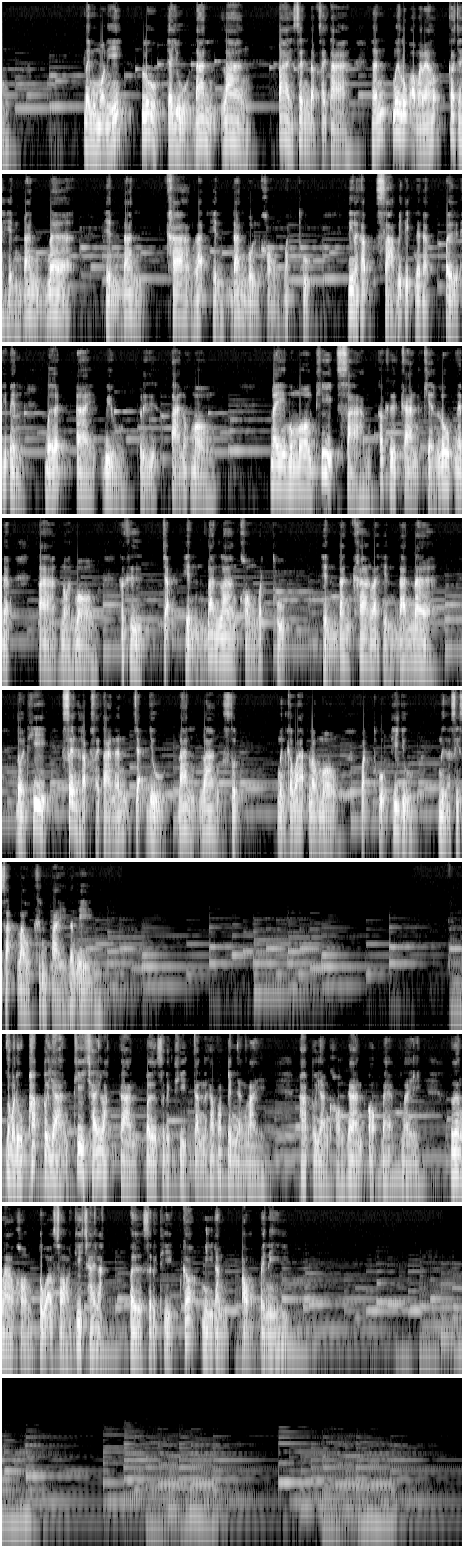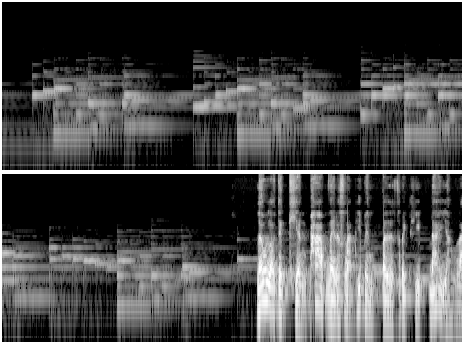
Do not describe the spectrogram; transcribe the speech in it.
ในมุมมองนี้ รูปจะอยู่ด้านล่าง ใต้เส้นดับสายตานั้นเมื่อรูปออกมาแล้วก็จะเห็นด้านหน้า เห็นด้านข้างและเห็นด้านบนของวัตถุ นี่แหละครับสามมิติในแบบเปิดที่เป็น bird eye view หรือตานกมอง ในมุมมองที่ 3 ก็คือการเขียนรูปในแบบตาหนอนมอง ก็คือจะ เห็นด้านล่างของวัตถุ เห็นด้านข้างและเห็นด้านหน้า โดยที่เส้นระดับสายตานั้นจะอยู่ด้านล่างสุด เหมือนกับว่าเรามองวัตถุที่อยู่เหนือศีรษะเราขึ้นไปนั่นเองเรามาดูภาพตัวอย่างที่ใช้หลักการเปิดสเปกทีกันนะครับว่าเป็นอย่างไราพตัวอย่างของงานออกแบบในเรื่องราวของตัวอักษรที่ใช้หลักเปิดสเปกทีฟก็มีดังต่อไปนี้ แล้วเราจะเขียนภาพในลักษณะที่เป็นเปอร์สเปกทีฟได้อย่างไร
